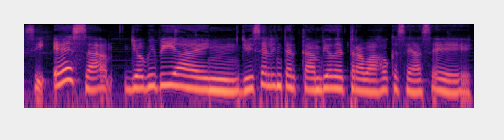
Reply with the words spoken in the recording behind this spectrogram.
Sí, esa, yo vivía en, yo hice el intercambio de trabajo que se hace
